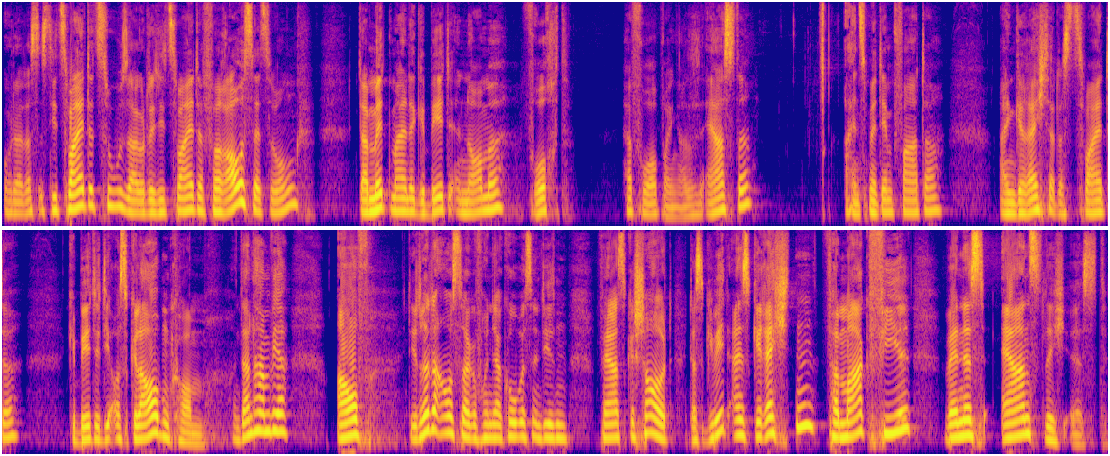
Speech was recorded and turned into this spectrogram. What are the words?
oder das ist die zweite Zusage oder die zweite Voraussetzung, damit meine Gebete enorme Frucht hervorbringen. Also das erste, eins mit dem Vater, ein Gerechter. Das zweite, Gebete, die aus Glauben kommen. Und dann haben wir auf die dritte Aussage von Jakobus in diesem Vers geschaut. Das Gebet eines Gerechten vermag viel, wenn es ernstlich ist.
